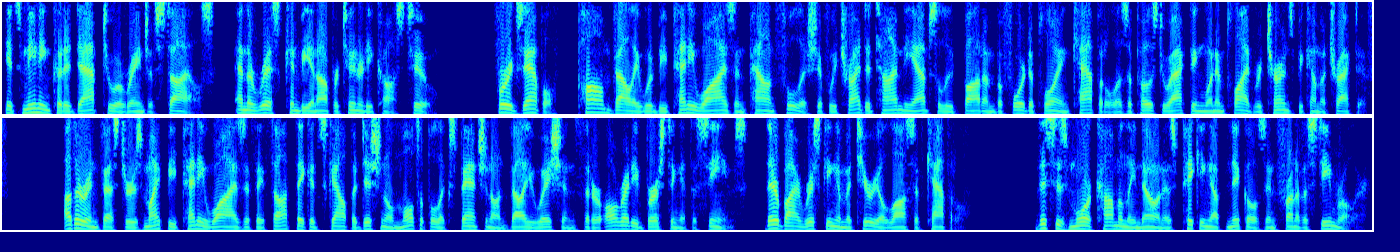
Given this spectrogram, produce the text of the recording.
its meaning could adapt to a range of styles, and the risk can be an opportunity cost too. For example, Palm Valley would be penny wise and pound foolish if we tried to time the absolute bottom before deploying capital as opposed to acting when implied returns become attractive. Other investors might be penny wise if they thought they could scalp additional multiple expansion on valuations that are already bursting at the seams, thereby risking a material loss of capital. This is more commonly known as picking up nickels in front of a steamroller.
